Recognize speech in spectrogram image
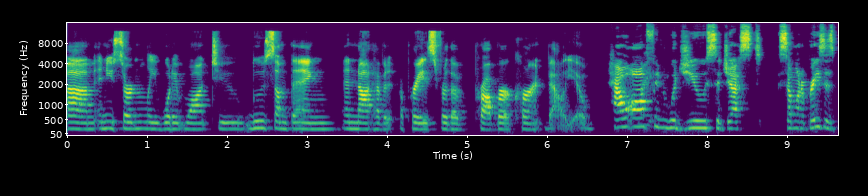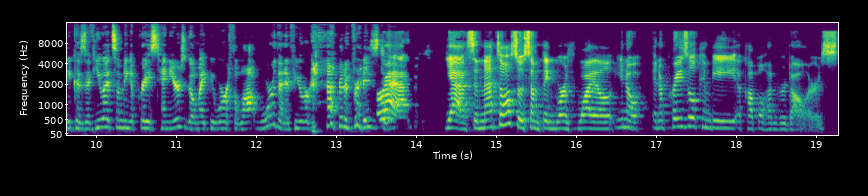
Um, and you certainly wouldn't want to lose something and not have it appraised for the proper current value. How often would you suggest someone appraises? Because if you had something appraised 10 years ago, it might be worth a lot more than if you were going to have it appraised. Correct. Yes. And that's also something worthwhile. You know, an appraisal can be a couple hundred dollars.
